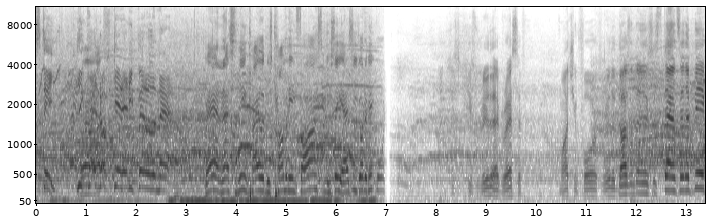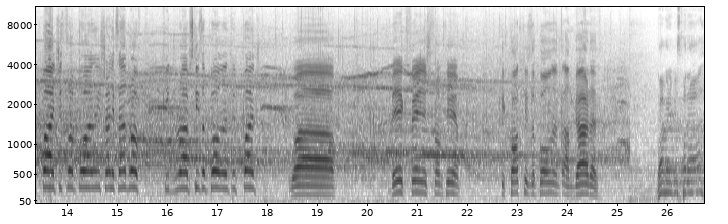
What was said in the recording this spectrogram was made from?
You wow. cannot get any better than that. Man, and that's the thing. Caleb was coming in fast, and you see as he got a bit more. He's, he's really aggressive. Marching forward, really doesn't, and he stands, and a big punch is from Polish Alexandrov. He drops his opponent with punch. Wow. Big finish from him. He caught his opponent unguarded. Дамы и господа,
